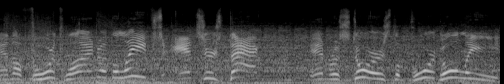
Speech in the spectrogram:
And the fourth line of the Leafs answers back and restores the four-goal lead.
